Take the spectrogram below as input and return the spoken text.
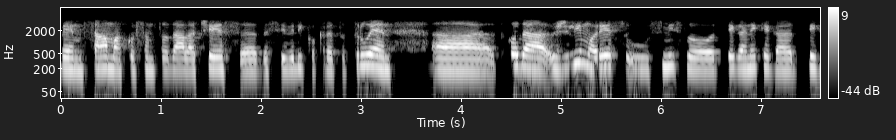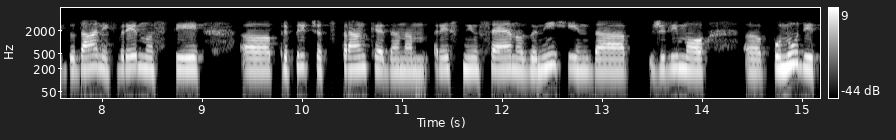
vem sama, ko sem to dala čez, uh, da si veliko krat utrujen. Uh, tako da želimo res v smislu tega nekega teh dodanih vrednosti uh, prepričati stranke, da nam res ni vseeno za njih in da želimo Eh, ponuditi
